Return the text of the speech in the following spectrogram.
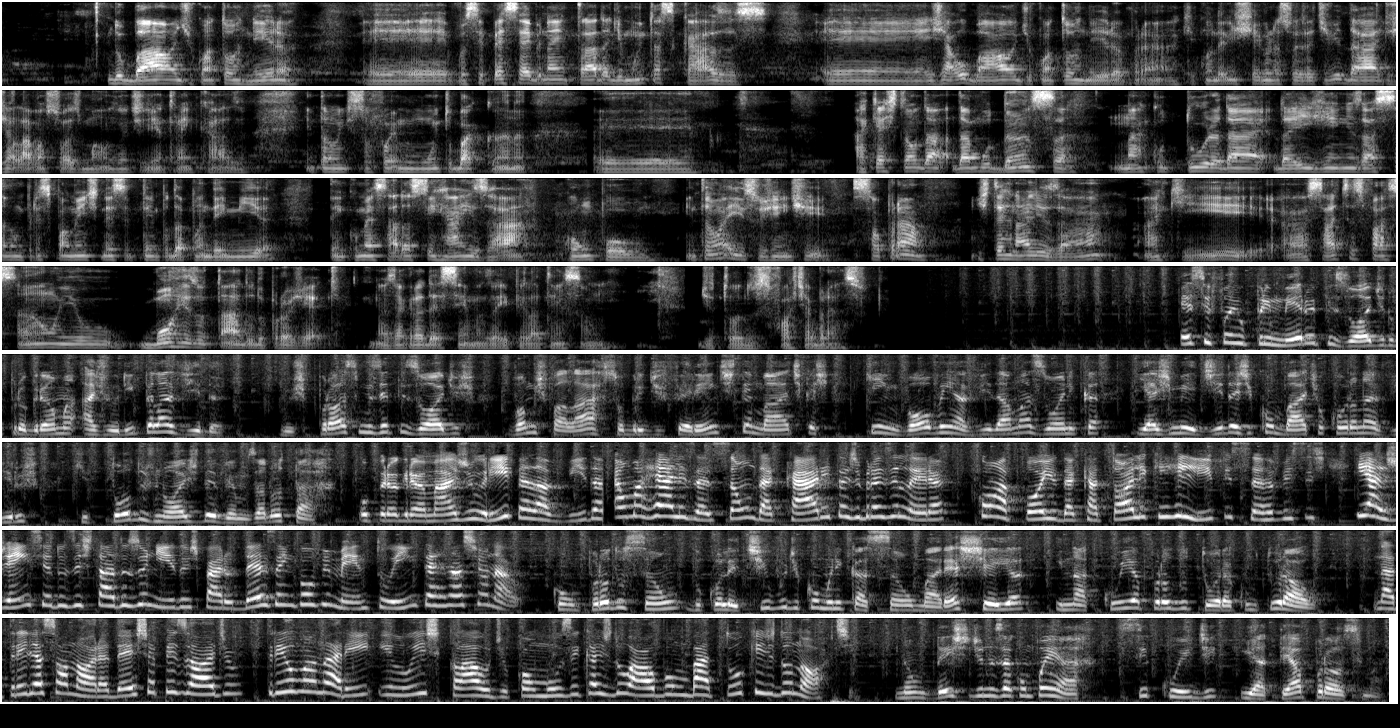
do balde, com a torneira, é, você percebe na entrada de muitas casas é, já o balde com a torneira para que quando eles chegam nas suas atividades já lavam suas mãos antes de entrar em casa. Então isso foi muito bacana. É, a questão da, da mudança na cultura da, da higienização, principalmente nesse tempo da pandemia, tem começado a se enraizar com o povo. Então é isso, gente. Só para externalizar aqui a satisfação e o bom resultado do projeto. Nós agradecemos aí pela atenção de todos. Forte abraço. Esse foi o primeiro episódio do programa A Juri pela Vida. Nos próximos episódios, vamos falar sobre diferentes temáticas que envolvem a vida amazônica e as medidas de combate ao coronavírus que todos nós devemos adotar. O programa Ajuri pela Vida é uma realização da Caritas Brasileira com apoio da Catholic Relief Services e Agência dos Estados Unidos para o Desenvolvimento Internacional. Com produção do coletivo de comunicação Maré Cheia e Nacuia Produtora Cultural. Na trilha sonora deste episódio, Trio Manari e Luiz Cláudio com músicas do álbum Batuques do Norte. Não deixe de nos acompanhar se cuide e até a próxima!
